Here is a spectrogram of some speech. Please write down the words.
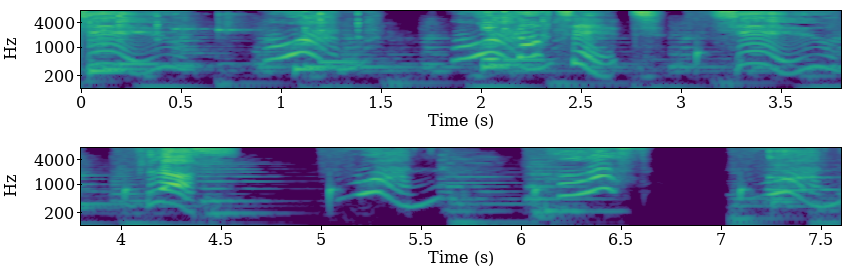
Two. One. You got it! Two plus one plus one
